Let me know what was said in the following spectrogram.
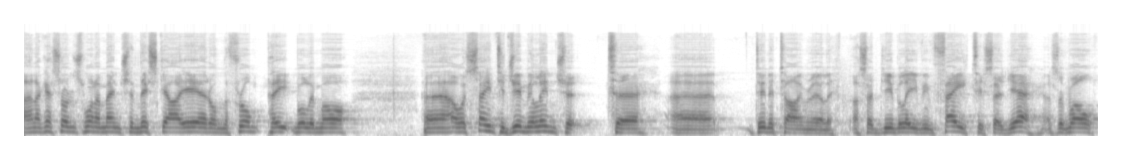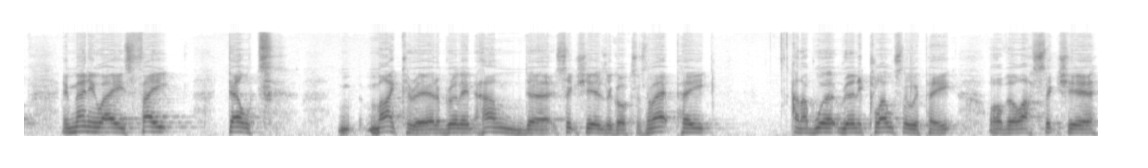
and I guess I just want to mention this guy here on the front, Pete Bullimore. Uh, I was saying to Jimmy Lynch at uh, uh, dinner time really, I said, do you believe in fate? He said, yeah. I said, well, in many ways, fate dealt my career a brilliant hand uh, six years ago because I met Pete and I've worked really closely with Pete over the last six years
